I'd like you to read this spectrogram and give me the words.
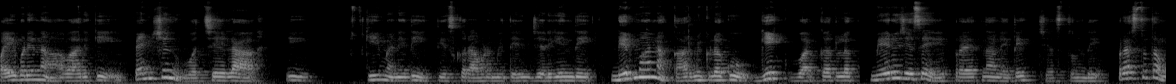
పైబడిన వారికి పెన్షన్ వచ్చేలా ఈ స్కీమ్ అనేది తీసుకురావడం అయితే జరిగింది. నిర్మాణ కార్మికులకు గీక్ వర్కర్లకు మేలు చేసే ప్రయత్నాలు అయితే చేస్తుంది. ప్రస్తుతం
